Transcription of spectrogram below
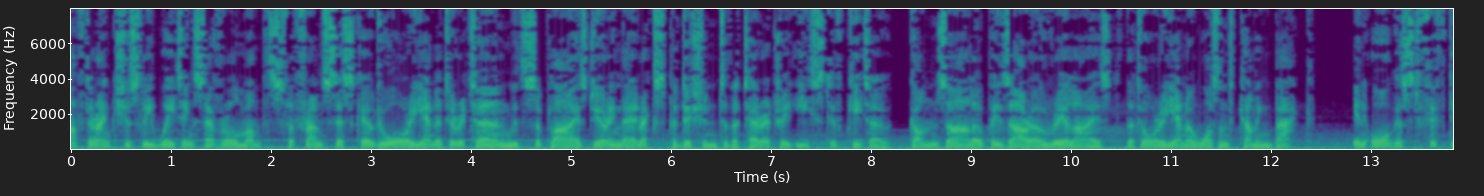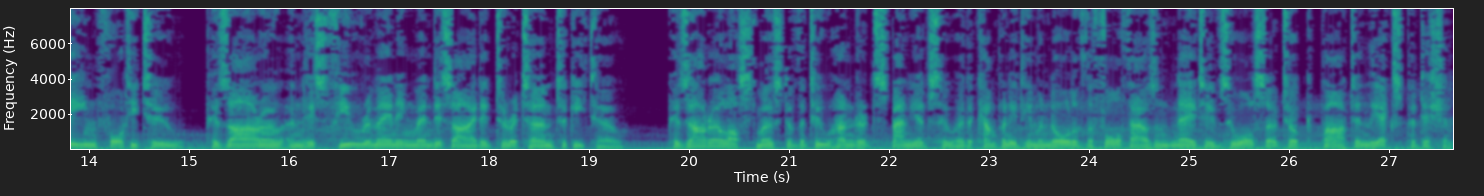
After anxiously waiting several months for Francisco de Orellana to return with supplies during their expedition to the territory east of Quito, Gonzalo Pizarro realized that Orellana wasn't coming back. In August 1542, Pizarro and his few remaining men decided to return to Quito. Pizarro lost most of the 200 Spaniards who had accompanied him and all of the 4,000 natives who also took part in the expedition.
